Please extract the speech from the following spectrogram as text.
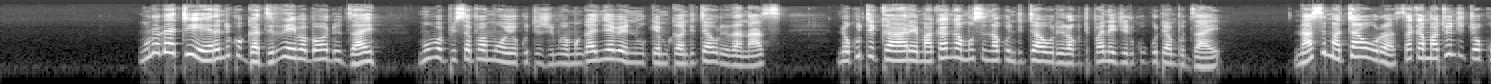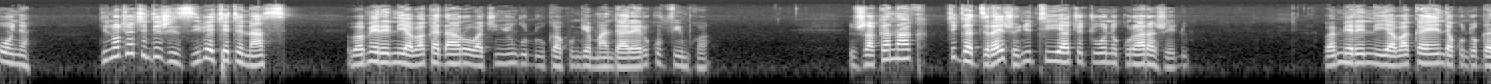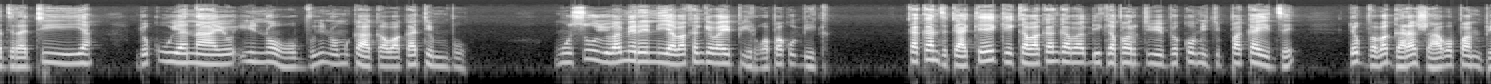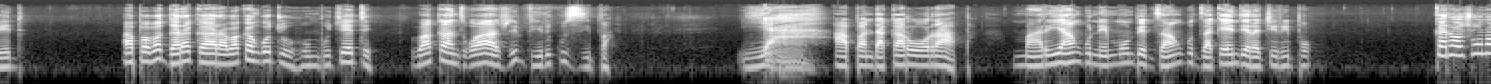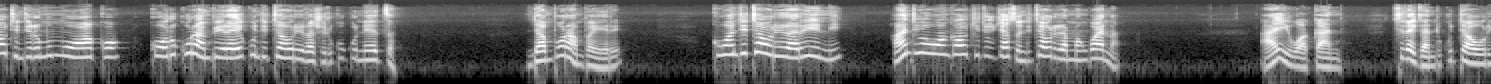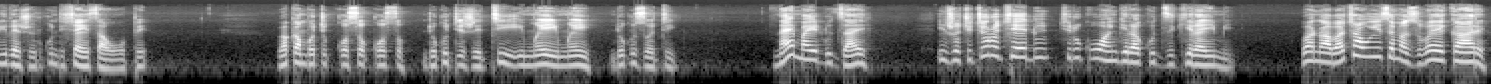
Munoda tii here ndikugadzirirei baba wadudzai muvopisa pamwoyo kuti zvimwe munganyevenuke mukanditaurira nhasi. Nokuti kare makanga musina kunditaurira kuti pane chiri kukutambudzai nhasi mataura saka matonditokonya ndinototi ndizvizive chete nhasi. Vamerenia vakadaro vachinyunguduka kunge mhandara iri kupfimbwa. Zvakanaka chigadzirai zvenyu tii yacho tione kurara zvedu. Vamerenia vakaenda kundogadzira tii iya ndokuuya nayo ino hobvu ino mukaka wakati mbu. Musi uyu vamerenia vakange vaipirwa pakubika kakanzi kakeke kavakanga vabika parutivi pekomichi pakaidze ndokubva vagara zvavo pamubhedha. Apa vagarakara vakangoti humbu chete vakanzwa hazvibviri kuzipa. Ya apa ndakaroora apa. Mari yangu nemombe dzangu dzakaendera chiripo. Kana uchiona kuti ndiri mumwe wako ko uri kurambirei kunditaurira zviri kukunetsa? Ndamboramba here? Kuwanditaurira rini handiwe wanga uchiti uchazonditaurira mangwana? Haiwa kani chirega ndikutaurire zviri kundishayisa hope. Vakamboti kosokoso ndokuti zvetii imwei imwei ndokuzoti nhai maidudzai izvo chitoro chedu chiri kuwangira kudzikira imi. Vanhu havachauyise semazuva ekare.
